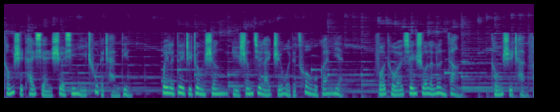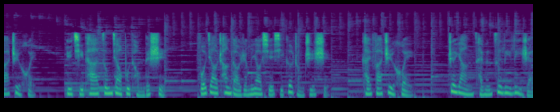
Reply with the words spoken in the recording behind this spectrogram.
同时开显摄心一处的禅定。为了对治众生与生俱来执我的错误观念，佛陀宣说了论藏，同时阐发智慧。与其他宗教不同的是，佛教倡导人们要学习各种知识，开发智慧，这样才能自立立人，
